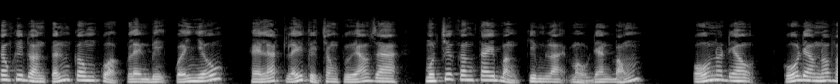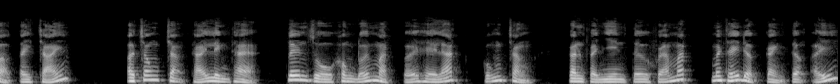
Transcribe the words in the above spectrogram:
Trong khi đoàn tấn công của Glenn bị quấy nhiễu, Helat lấy từ trong túi áo ra một chiếc găng tay bằng kim loại màu đen bóng. Cố nó đeo, cố đeo nó vào tay trái. Ở trong trạng thái linh thể, lên dù không đối mặt với Helat cũng chẳng cần phải nhìn từ khóe mắt mới thấy được cảnh tượng ấy.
